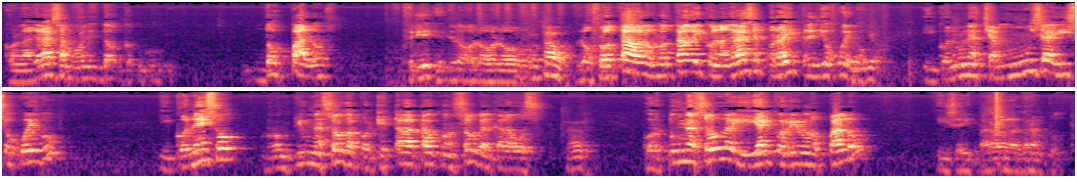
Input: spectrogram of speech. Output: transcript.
Con la grasa do- dos palos, lo, lo, lo, lo flotaba, lo flotaba y con la grasa por ahí prendió fuego. Y con una chamulla hizo fuego y con eso rompió una soga porque estaba atado con soga el calabozo. Cortó una soga y ahí corrieron los palos y se dispararon la gran puta.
